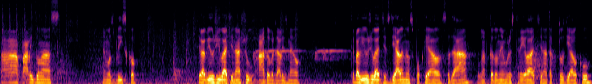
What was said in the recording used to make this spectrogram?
Á, páli do nás. Nemoc blízko. Treba využívať našu... Á, dobre, dali sme ho. Treba využívať vzdialenosť, pokiaľ sa dá. Lebo napríklad on nemôže strieľať na takúto vzdialku.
